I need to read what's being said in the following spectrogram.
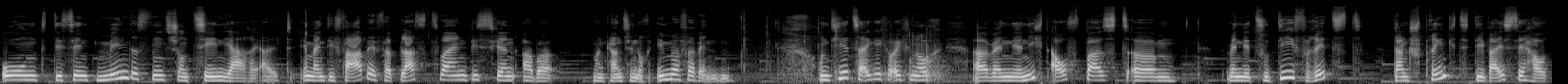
und die sind mindestens schon zehn Jahre alt. Ich meine, die Farbe verblasst zwar ein bisschen, aber man kann sie noch immer verwenden. Und hier zeige ich euch noch, äh, wenn ihr nicht aufpasst, ähm, wenn ihr zu tief ritzt, dann springt die weiße Haut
